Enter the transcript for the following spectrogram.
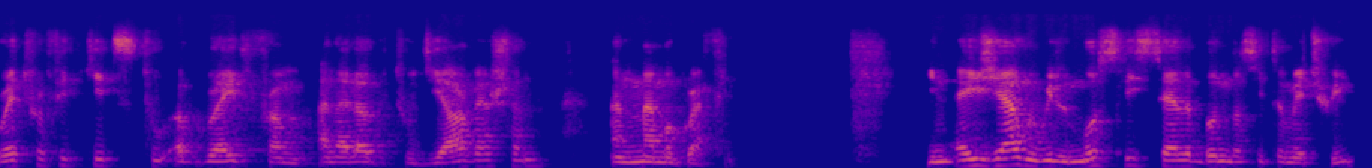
retrofit kits to upgrade from analog to DR version, and mammography. In Asia, we will mostly sell bone densitometry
